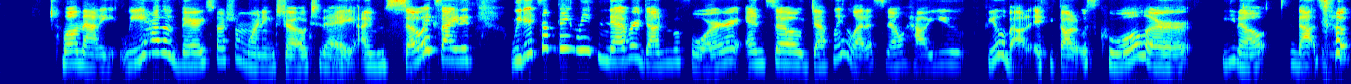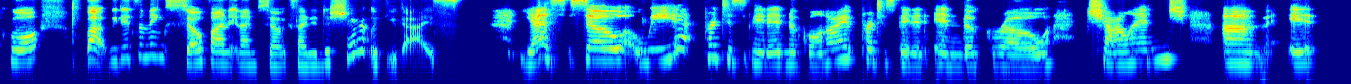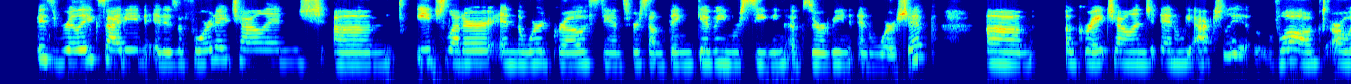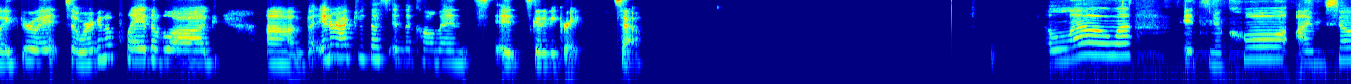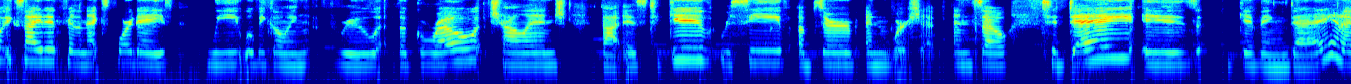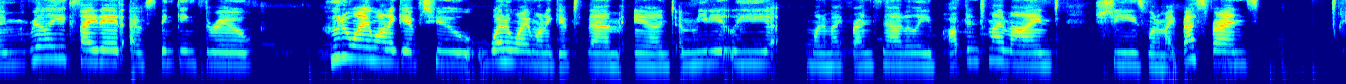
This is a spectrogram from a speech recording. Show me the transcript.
Well, Maddie, we have a very special morning show today. I'm so excited. We did something we've never done before. And so definitely let us know how you feel about it. If you thought it was cool or, you know, not so cool. But we did something so fun and I'm so excited to share it with you guys. Yes, so we participated, Nicole and I participated in the Grow Challenge. Um, it is really exciting. It is a four day challenge. Um, each letter in the word grow stands for something giving, receiving, observing, and worship. Um, a great challenge. And we actually vlogged our way through it. So we're going to play the vlog, um, but interact with us in the comments. It's going to be great. So. Hello, it's Nicole. I'm so excited for the next four days we will be going through the Grow Challenge that is to give, receive, observe, and worship. And so today is Giving Day, and I'm really excited. I was thinking through who do I want to give to? What do I want to give to them? And immediately, one of my friends, Natalie, popped into my mind. She's one of my best friends,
